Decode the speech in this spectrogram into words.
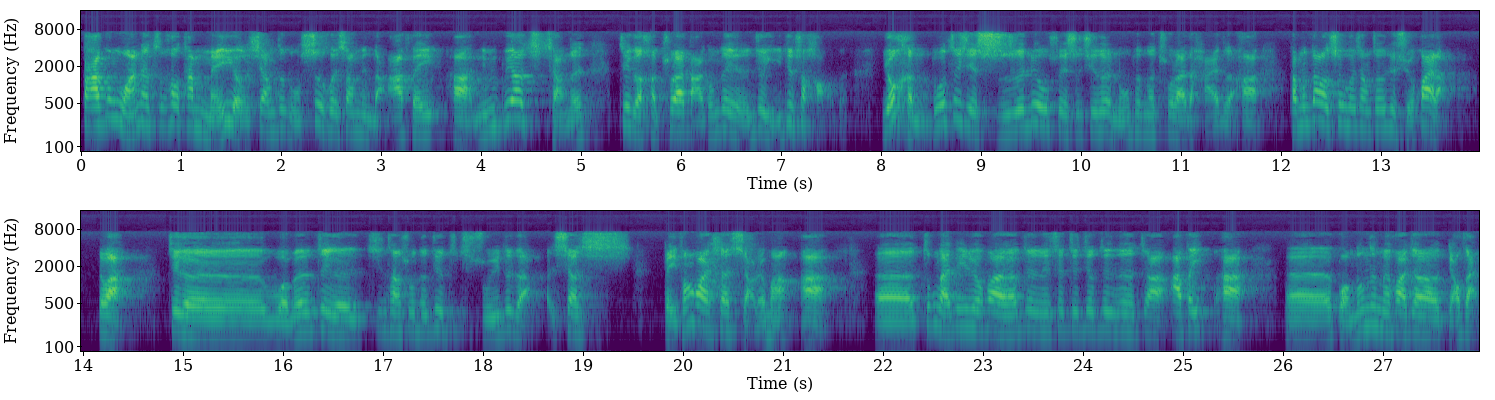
打工完了之后，他没有像这种社会上面的阿飞哈，你们不要想着这个出来打工这些人就一定是好的，有很多这些十六岁、十七岁农村的出来的孩子哈，他们到了社会上之后就学坏了，对吧？这个我们这个经常说的就属于这个像北方话像小流氓啊，呃，中南地区话这这这就这个叫阿飞哈，呃，广东这边话叫屌仔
